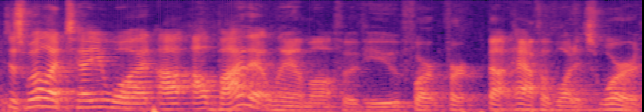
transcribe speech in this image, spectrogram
He says, Well, I tell you what, I'll, I'll buy that lamb off of you for, for about half of what it's worth.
